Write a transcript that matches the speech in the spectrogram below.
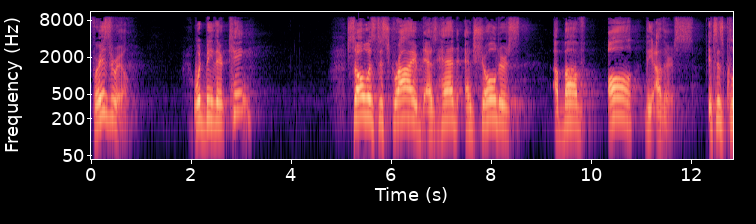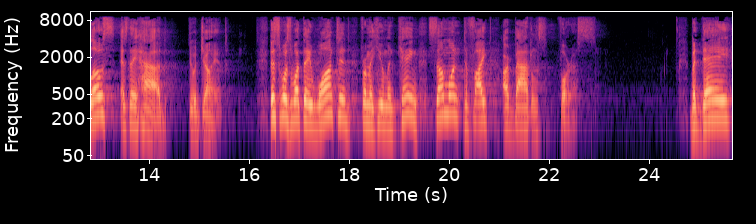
for Israel would be their king. Saul was described as head and shoulders above all the others. It's as close as they had to a giant. This was what they wanted from a human king, someone to fight our battles for us. But day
